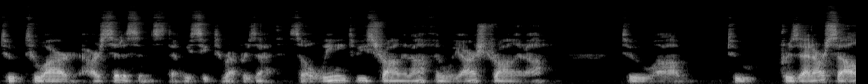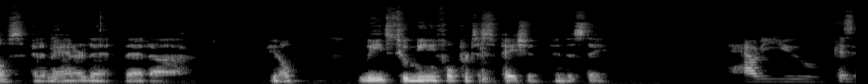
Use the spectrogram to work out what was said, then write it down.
to, to our, our citizens that we seek to represent. So we need to be strong enough, and we are strong enough to um, to present ourselves in a manner that that uh, you know leads to meaningful participation in the state. How do you? Because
